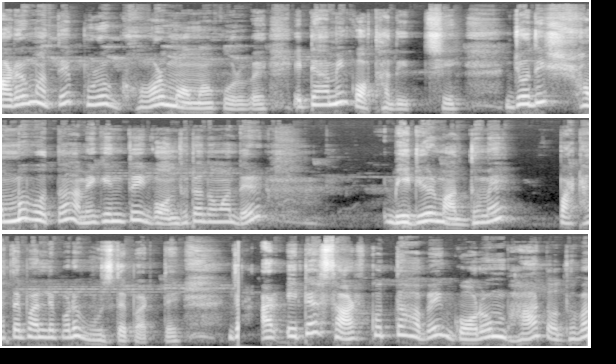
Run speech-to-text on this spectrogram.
আরোমাতে পুরো ঘর মম করবে, এটা আমি কথা দিচ্ছি। যদি সম্ভবত আমি কিন্তু এই গন্ধটা তোমাদের ভিডিওর মাধ্যমে পাঠাতে পারলে পরে বুঝতে পারতে। আর এটা সার্ভ করতে হবে গরম ভাত অথবা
